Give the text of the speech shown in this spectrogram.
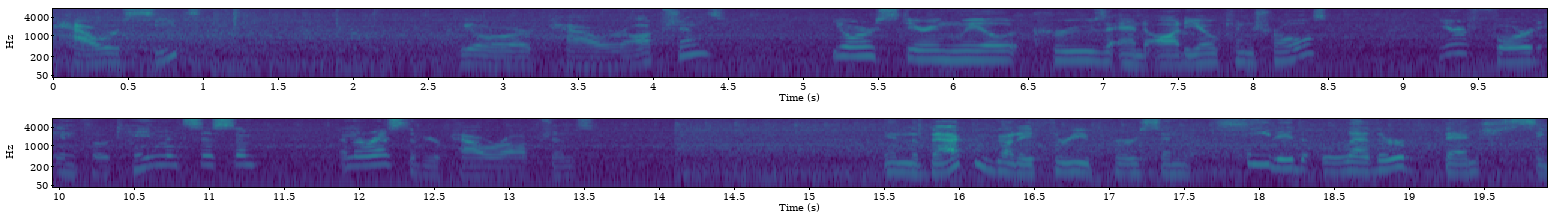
power seats, your power options, your steering wheel, cruise and audio controls, your Ford infotainment system, and the rest of your power options. In the back, we've got a three-person heated leather bench seat.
